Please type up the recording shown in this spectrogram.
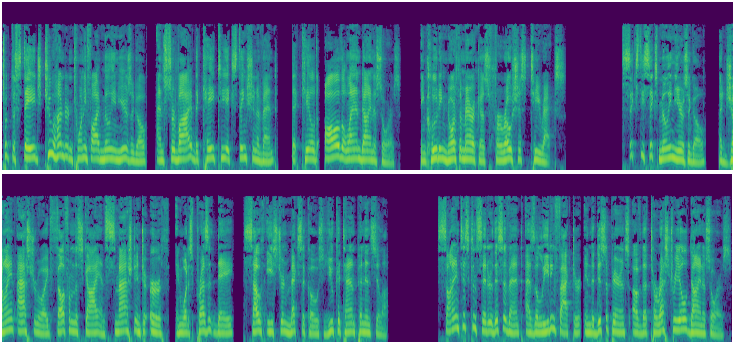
took the stage 225 million years ago and survived the KT extinction event that killed all the land dinosaurs, including North America's ferocious T Rex. 66 million years ago, a giant asteroid fell from the sky and smashed into Earth in what is present day southeastern Mexico's Yucatan Peninsula. Scientists consider this event as the leading factor in the disappearance of the terrestrial dinosaurs.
